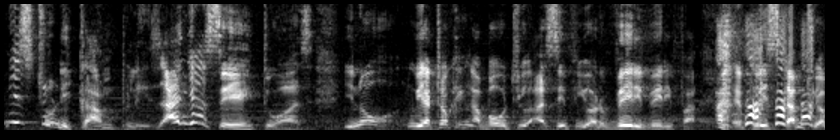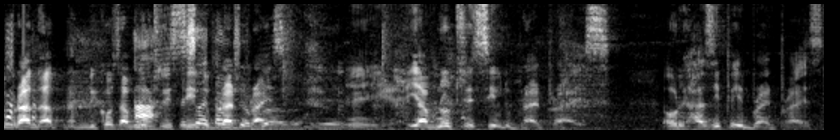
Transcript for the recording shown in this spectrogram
Miss Trudy, come, please. And just say to us. You know, we are talking about you as if you are very, very far. Uh, please come to your brother because I've not Ah, received the bride price. brother, Uh, you have not received the bride price. Or has he paid bride price?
